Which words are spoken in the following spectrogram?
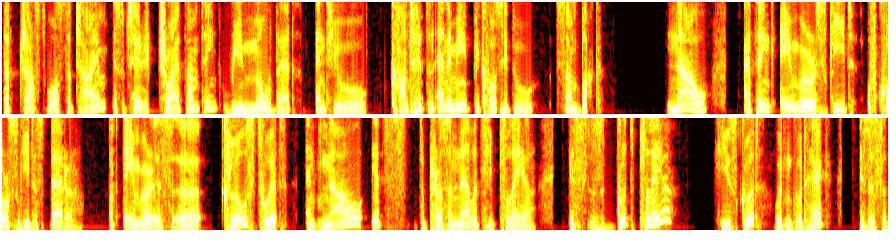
that just was the time Esoteric tried something. We know that. And you can't hit an enemy because he do some bug. Now, I think Aimware Skeet, of course, Skeet is better, but Aimware is uh, close to it. And now it's the personality player. Is this a good player? He is good with a good hack. Is this a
